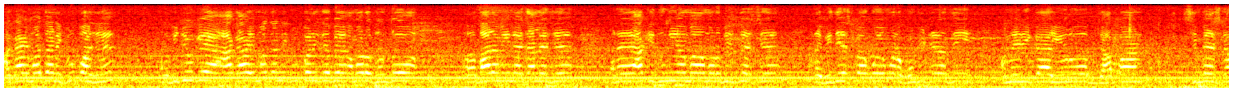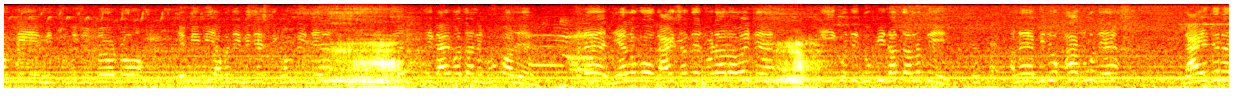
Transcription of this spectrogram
આ ગાય માતાની કૃપા છે. અને બીજું કે આ ગાય માતાની કૃપાની હિસાબે અમારો ધંધો બાર મહિના ચાલે છે અને આખી દુનિયામાં અમારો બિઝનેસ છે. અને વિદેશમાં કોઈ અમારો કોમ્પ્યુટર નથી. America, Europe, Japan Siemens company Mitsubishi Toyota ABB આ બધી વિદેશની કંપની છે. બધી ગાય માતાની કૃપા છે. એટલે જે લોકો ગાય સાથે જોડાયેલા હોય છે એ બધી દુઃખી થતા નથી. અને બીજું ખાસ શું છે? ગાય છે ને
